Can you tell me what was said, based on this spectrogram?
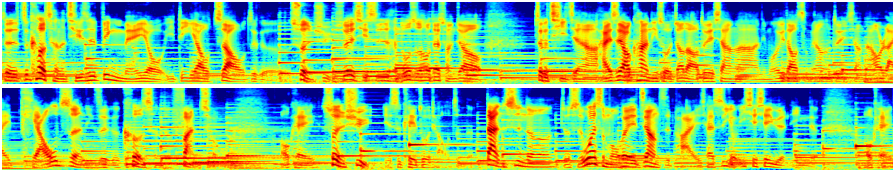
这这课程呢，其实并没有一定要照这个顺序，所以其实很多时候在传教这个期间啊，还是要看你所教导的对象啊，你们会遇到什么样的对象，然后来调整你这个课程的范畴。OK，顺序也是可以做调整的。但是呢，就是为什么会这样子排，还是有一些些原因的。OK，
